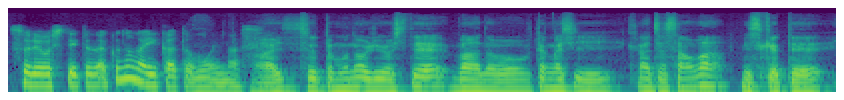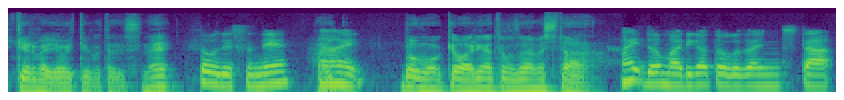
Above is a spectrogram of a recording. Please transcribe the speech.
それをしていただくのがいいかと思います。はい、そういったものを利用して、まああの疑わしい患者さんは見つけていければ良いということですね。そうですね。はい、はい、どうも今日はありがとうございました。はい、どうもありがとうございました。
